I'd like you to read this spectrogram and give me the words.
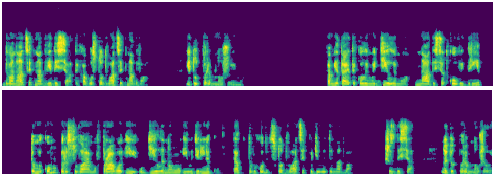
12 на 2 десятих або 120 на 2. І тут перемножуємо. Пам'ятаєте, коли ми ділимо на десятковий дріб, то ми кому пересуваємо вправо і у діленому, і у дільнику. Так? То виходить 120 поділити на 2. 60. Ну і тут перемножили.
